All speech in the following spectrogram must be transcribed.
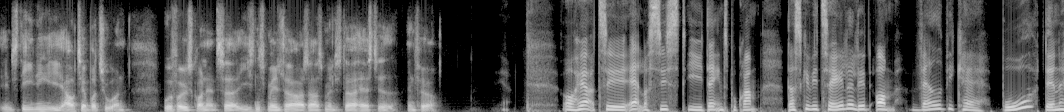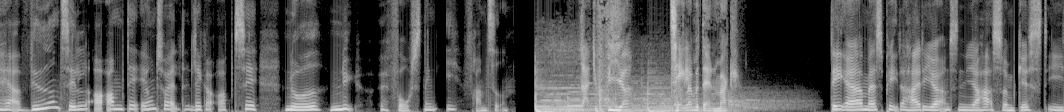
en stigning i havtemperaturen ud for Østgrønland, så isen smelter og så også med lidt større hastighed end før. Ja. Og her til allersidst i dagens program, der skal vi tale lidt om, hvad vi kan bruge denne her viden til, og om det eventuelt lægger op til noget ny øh, forskning i fremtiden. Radio 4 taler med Danmark. Det er Mads Peter Heide Jørgensen, jeg har som gæst i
